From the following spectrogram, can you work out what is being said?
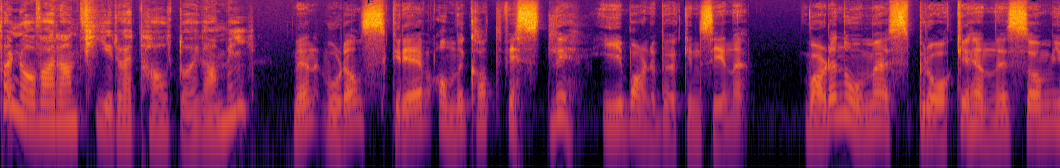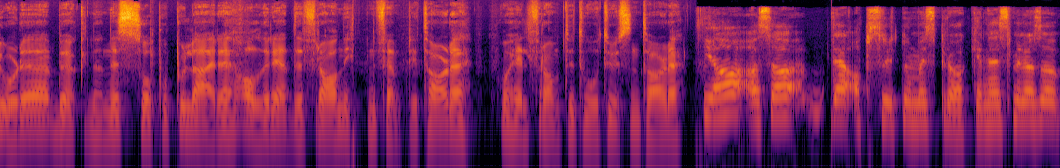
for nå var han fire og et halvt år gammel. Men hvordan skrev Anne Katt Vestli i barnebøkene sine? Var det noe med språket hennes som gjorde bøkene hennes så populære allerede fra 1950-tallet og helt fram til 2000-tallet? Ja, altså, det er absolutt noe med språket hennes, men altså,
